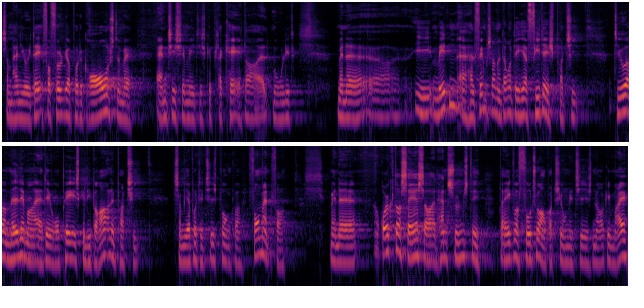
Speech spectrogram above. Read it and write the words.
som han jo i dag forfølger på det groveste med antisemitiske plakater og alt muligt. Men øh, i midten af 90'erne, der var det her Fidesz-parti. De var medlemmer af det europæiske liberale parti, som jeg på det tidspunkt var formand for. Men øh, rygter sagde så, at han syntes, det der ikke var foto-opportunities nok i mig,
